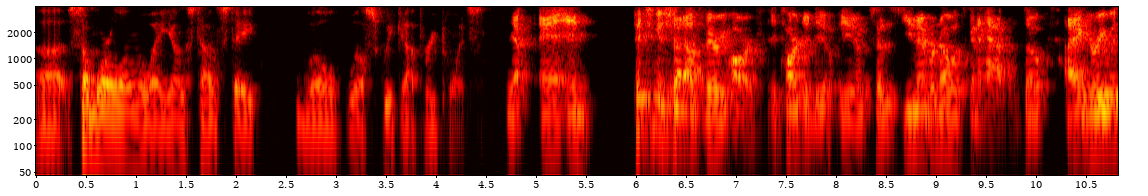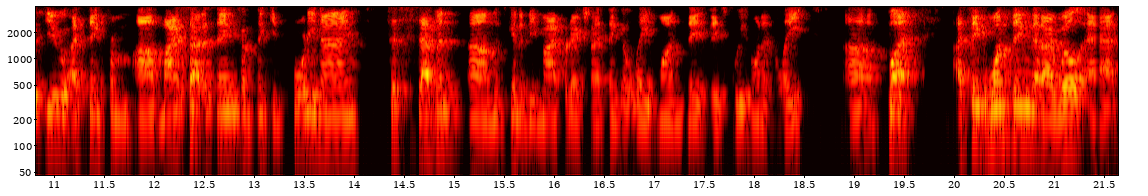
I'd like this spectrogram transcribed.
uh, somewhere along the way, Youngstown State will will squeak out three points. Yeah, and, and pitching a shutout's very hard. It's hard to do, you know, because you never know what's going to happen. So I agree with you. I think from uh, my side of things, I'm thinking 49 to seven um, is going to be my prediction. I think a late one, they they squeeze one in late, uh, but. I think one thing that I will add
